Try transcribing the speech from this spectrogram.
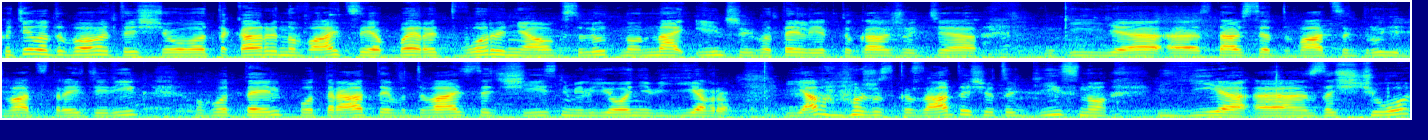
Хотіла додати, що така реновація, перетворення абсолютно на інший готель, як то кажуть, е, який е, стався 22-23 рік. Готель потратив 26 мільйонів євро. Я вам можу сказати, що це дійсно є е, за що.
